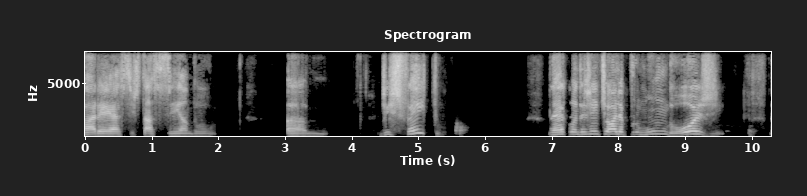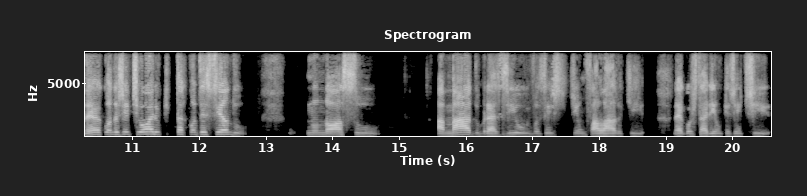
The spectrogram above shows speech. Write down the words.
parece estar sendo um, desfeito, né? Quando a gente olha para o mundo hoje, né? Quando a gente olha o que está acontecendo no nosso amado Brasil, vocês tinham falado que né, gostariam que a gente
